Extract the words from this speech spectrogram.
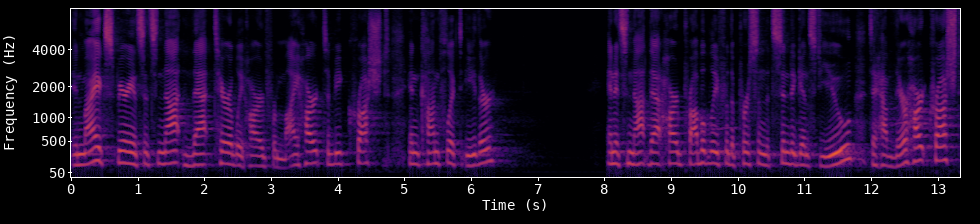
in my experience, it's not that terribly hard for my heart to be crushed in conflict either. And it's not that hard, probably, for the person that sinned against you to have their heart crushed.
